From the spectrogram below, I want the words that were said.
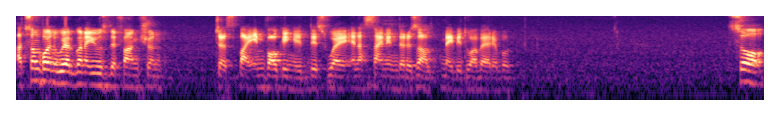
At some point, we are going to use the function just by invoking it this way and assigning the result maybe to a variable. So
